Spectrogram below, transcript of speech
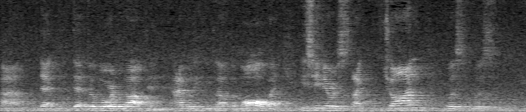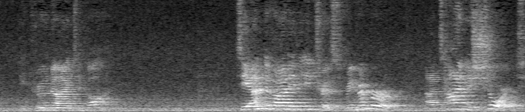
uh, that, that the Lord loved, and I believe he loved them all, but you see, there was like, John was, was he drew nigh to God. See, undivided interest. Remember, uh, time is short.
